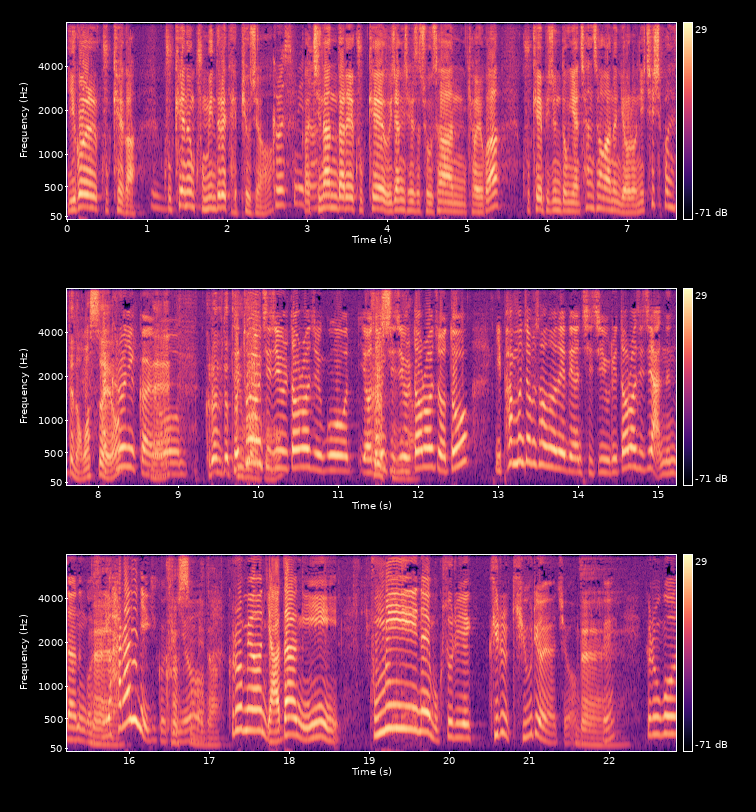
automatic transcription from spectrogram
이걸 국회가 음. 국회는 국민들의 대표죠. 그렇습니다. 그러니까 지난달에 국회 의장실에서 조사한 결과 국회 비준 동의안 찬성하는 여론이 70% 넘었어요. 아, 그러니까요. 네. 그런데도 대통령 지지율 떨어지고 여당 그렇습니다. 지지율 떨어져도 이 판문점 선언에 대한 지지율이 떨어지지 않는다는 것은 네. 이거 하라는 얘기거든요. 그렇습니다. 그러면 야당이 국민의 목소리에 귀를 기울여야죠. 네. 네? 그리고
